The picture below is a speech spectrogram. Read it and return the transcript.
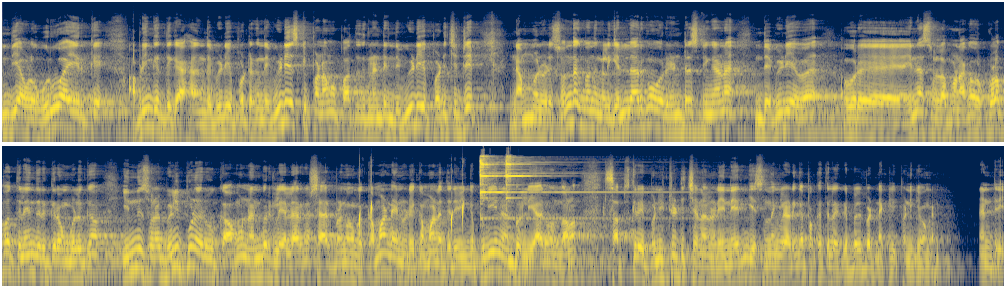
இந்தியாவில் உருவாகிருக்கு அப்படிங்கிறதுக்காக இந்த வீடியோ போட்டிருக்கேன். இந்த வீடியோ ஸ்கிப் பண்ணாமல் பார்த்ததுக்கு நன்றி. இந்த வீடியோ படிச்சுட்டு நம்மளுடைய சொந்த பந்தங்களுக்கு எல்லாருக்கும் ஒரு இன்ட்ரெஸ்டிங்கான இந்த வீடியோவை ஒரு என்ன சொல்ல போனாக்கா ஒரு குழப்பத்திலேருந்து இருக்கிறவங்களுக்கும் இன்னும் சொல்ல விழிப்புணர்வுக்காகவும் நண்பர்கள் எல்லாருக்கும் ஷேர் பண்ணுங்கள் உங்கள் கமெண்ட் என்னுடைய கமெண்ட் தெரிவிங்க. புதிய நண்பர்கள் யார் வந்தாலும் சப்ஸ்கிரைப் பண்ணி ட்விட்டர் சேனலுடைய நெருங்கிய சொந்தங்களை அடங்க பக்கத்தில் இருக்க பெல் பட்டனை கிளிக் பண்ணிக்கோங்க. நன்றி.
